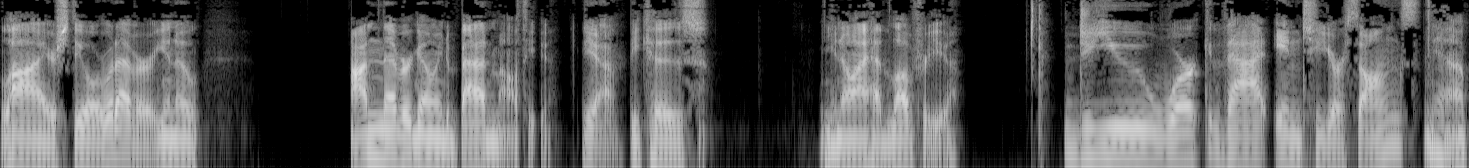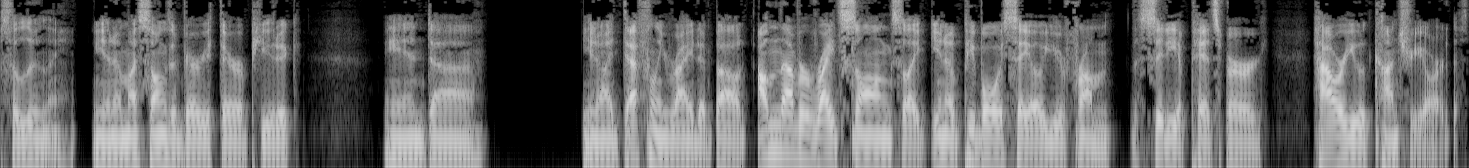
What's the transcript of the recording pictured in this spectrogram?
lie or steal or whatever you know i'm never going to badmouth you yeah. because you know i had love for you Do you work that into your songs? yeah absolutely. You know my songs are very therapeutic. And uh you know i definitely write about i'll never write songs like you know people always say oh you're from the city of pittsburgh. How are you a country artist?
